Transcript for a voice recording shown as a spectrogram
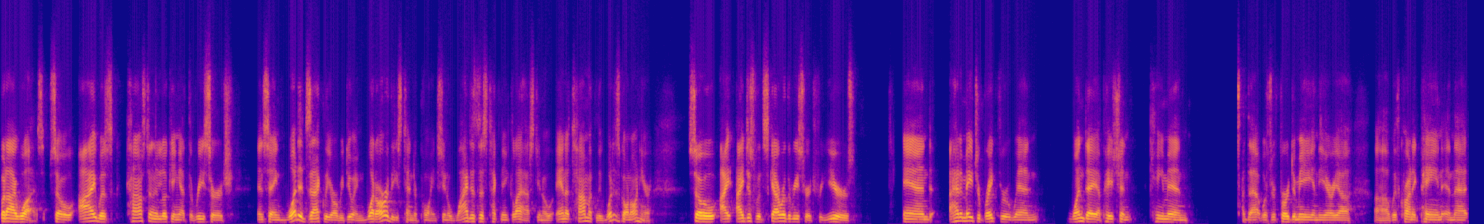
But I was. So I was constantly looking at the research and saying, what exactly are we doing? What are these tender points? You know, why does this technique last? You know, anatomically, what is going on here? So I, I just would scour the research for years. And I had a major breakthrough when one day a patient came in that was referred to me in the area uh, with chronic pain in that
